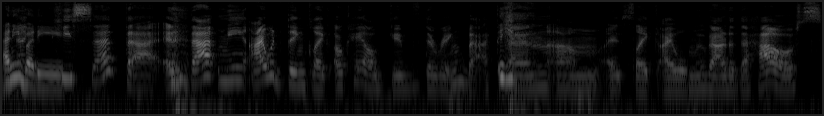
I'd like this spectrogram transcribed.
Anybody He said that, and that me, I would think like, okay, I'll give the ring back. Then, um, it's like I will move out of the house.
